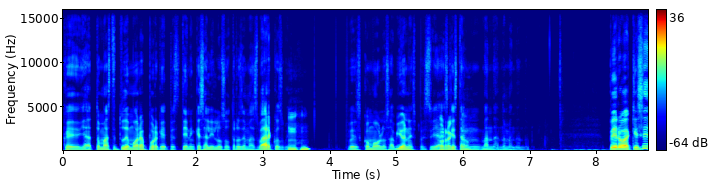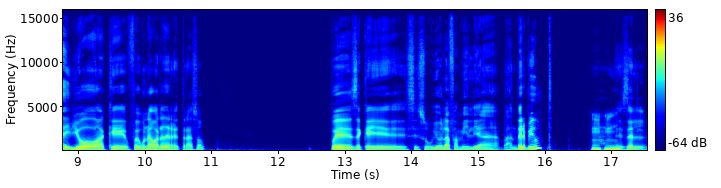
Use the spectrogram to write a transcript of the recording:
que ya tomaste tu demora porque pues tienen que salir los otros demás barcos, güey. Pues como los aviones, pues ya es que están mandando, mandando. Pero ¿a qué se debió a que fue una hora de retraso? Pues de que se subió la familia Vanderbilt, Es del,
